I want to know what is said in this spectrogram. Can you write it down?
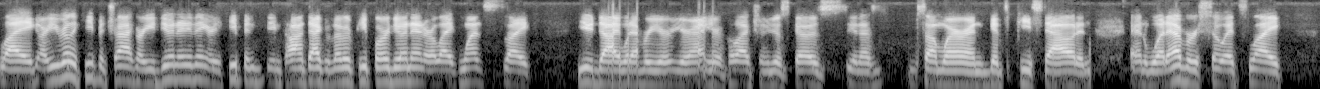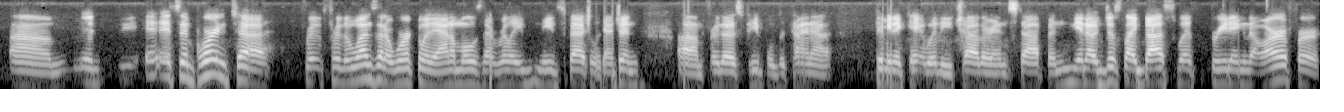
Like are you really keeping track? Are you doing anything? Are you keeping in contact with other people who are doing it? Or like once like you die whatever your your at your collection just goes you know somewhere and gets pieced out and and whatever so it's like um it it's important to for, for the ones that are working with animals that really need special attention, um, for those people to kind of communicate with each other and stuff. And, you know, just like us with breeding the aurifer,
